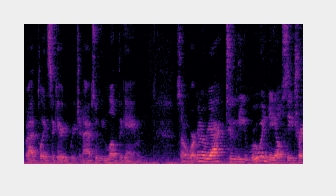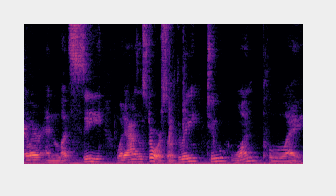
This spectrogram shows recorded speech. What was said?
but I played Security Breach and I absolutely love the game. So we're gonna react to the Ruin DLC trailer and let's see what it has in store. So three, two, one, play.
